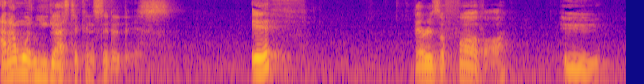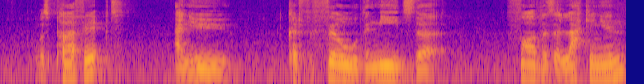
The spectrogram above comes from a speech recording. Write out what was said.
And I want you guys to consider this. If there is a father who was perfect and who could fulfill the needs that fathers are lacking in,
